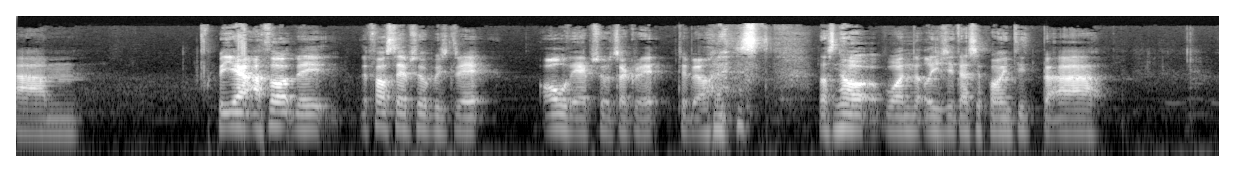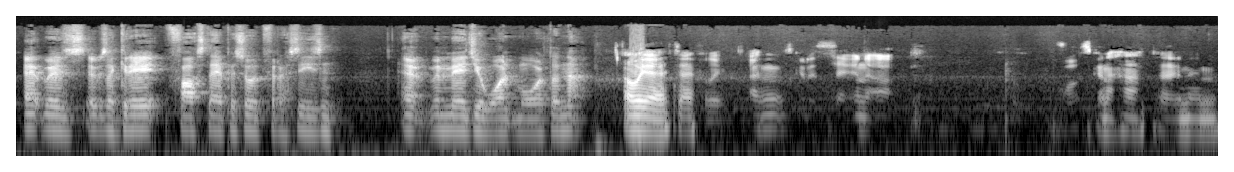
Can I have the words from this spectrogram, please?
Um, but yeah, I thought the the first episode was great. All the episodes are great. To be honest, there's not one that leaves you disappointed. But uh, it was it was a great first episode for a season. It, it made you want more, didn't it? Oh yeah, definitely. I think it's going to setting it up. What's going to happen and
